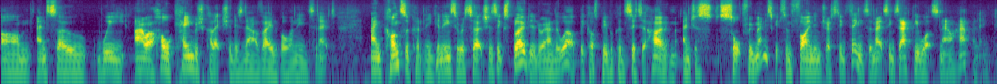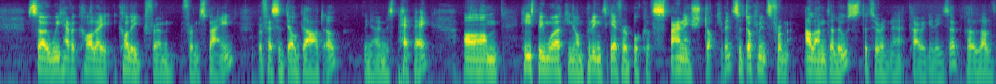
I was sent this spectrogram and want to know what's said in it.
Um, and so we, our whole Cambridge collection is now available on the internet. And consequently, Geniza research has exploded around the world because people can sit at home and just sort through manuscripts and find interesting things. And that's exactly what's now happening. So we have a colleague, colleague from, from Spain, Professor Delgado, we know him as Pepe. Um, he's been working on putting together a book of Spanish documents, so documents from Al-Andalus that are in uh, Geniza, because a lot of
